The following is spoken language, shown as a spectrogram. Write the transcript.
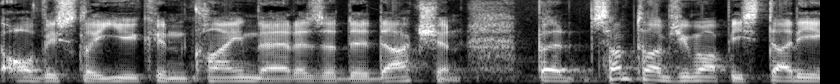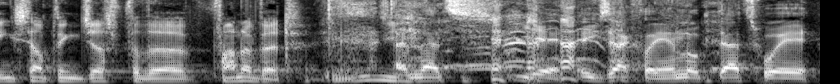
obviously you can claim that as a deduction. But sometimes you might be studying something just for the fun of it. And that's, yeah, exactly. And look, that's where,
